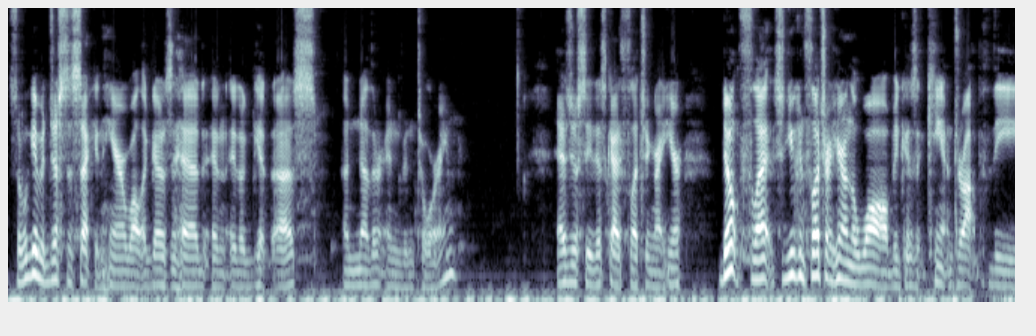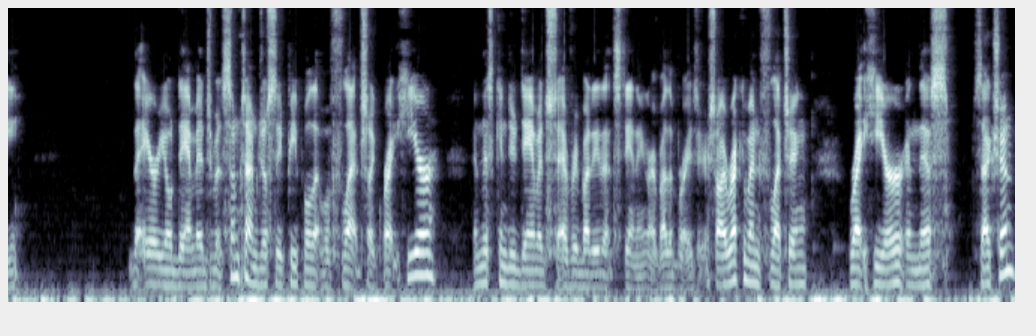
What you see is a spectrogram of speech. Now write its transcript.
So we'll give it just a second here while it goes ahead and it'll get us another inventory. As you'll see, this guy's fletching right here. Don't fletch. You can fletch right here on the wall because it can't drop the the aerial damage. But sometimes you'll see people that will fletch like right here. And this can do damage to everybody that's standing right by the brazier. So I recommend fletching right here in this section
